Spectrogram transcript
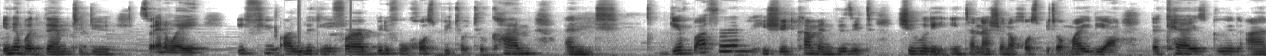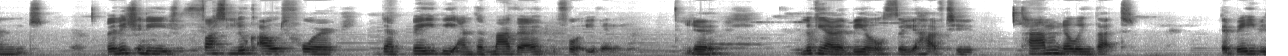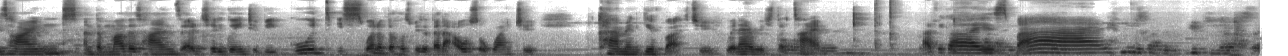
enabled them to do. So, anyway, if you are looking for a beautiful hospital to come and give birth from, you should come and visit Kibuli International Hospital. My dear, the care is good and literally first look out for the baby and the mother before even you know, looking at the bill. So you have to come knowing that the baby's hands and the mother's hands are actually going to be good. It's one of the hospitals that I also want to come and give birth to when I reach that oh. time. Love you guys. Bye.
